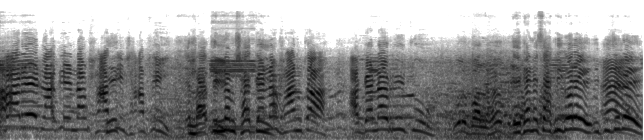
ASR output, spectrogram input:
আরে নাতির নাম সাথী সাথী। নাতির নাম সাথী। নাম শান্তা ঋতু। এখানে চাকরি করে ইপিজেডে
